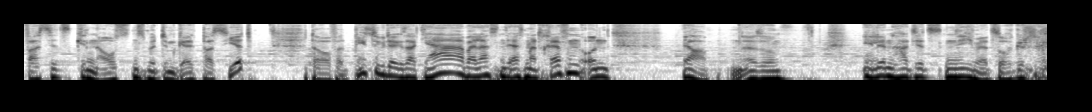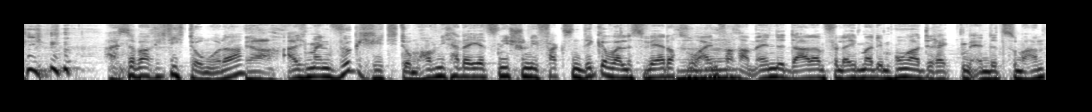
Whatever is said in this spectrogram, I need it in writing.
was jetzt genauestens mit dem Geld passiert. Darauf hat Beasley wieder gesagt, ja, aber lassen Sie erstmal treffen und ja, also Elon hat jetzt nicht mehr zurückgeschrieben. Das ist aber richtig dumm, oder? Ja. Also ich meine, wirklich richtig dumm. Hoffentlich hat er jetzt nicht schon die Faxen dicke, weil es wäre doch so einfach am Ende da dann vielleicht mal dem Hunger direkt ein Ende zu machen.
